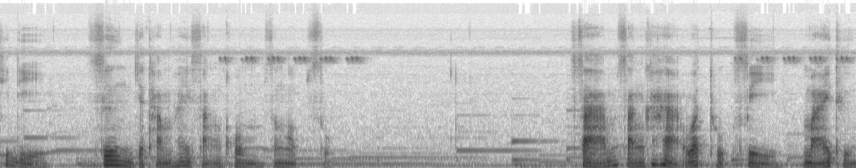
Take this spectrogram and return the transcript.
ที่ดี ซึ่งจะทำให้สังคมสงบสุข 3. สังคหะวัตถุสี่หมายถึง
